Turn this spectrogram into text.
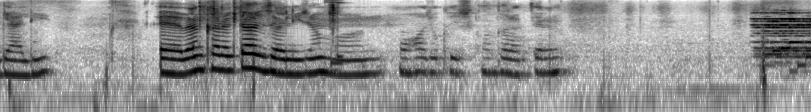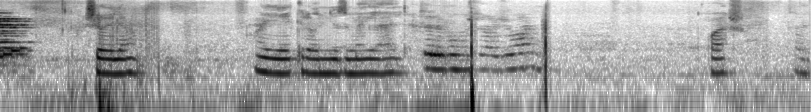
geldi. Ee, ben karakter düzenleyeceğim. Oha çok değişik lan karakterin. Şöyle. Ay ekran yüzüme geldi. Telefonun şarjı var mı? Var. Tamam.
